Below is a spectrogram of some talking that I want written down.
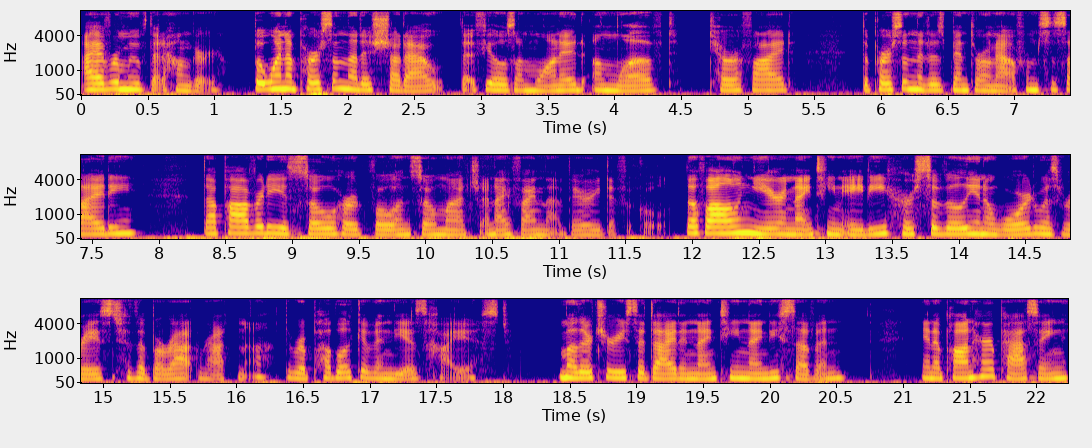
I have removed that hunger. But when a person that is shut out, that feels unwanted, unloved, terrified, the person that has been thrown out from society, that poverty is so hurtful and so much, and I find that very difficult. The following year, in 1980, her civilian award was raised to the Bharat Ratna, the Republic of India's highest. Mother Teresa died in 1997, and upon her passing,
